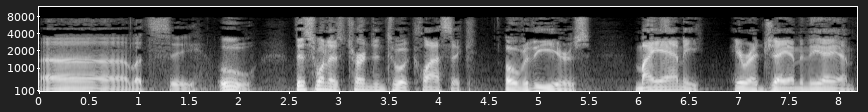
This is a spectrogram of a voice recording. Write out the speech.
Uh, let's see. Ooh, this one has turned into a classic over the years. Miami here at JM in the AM.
